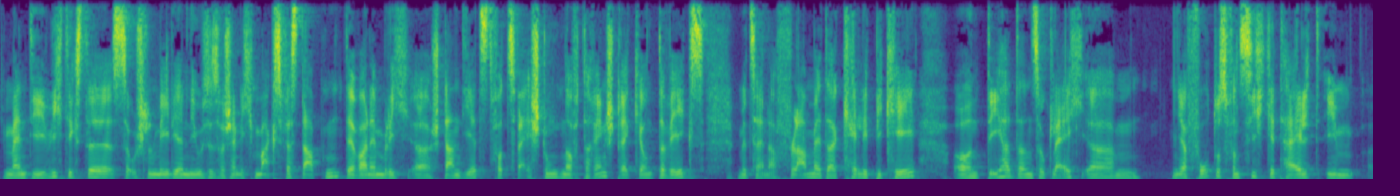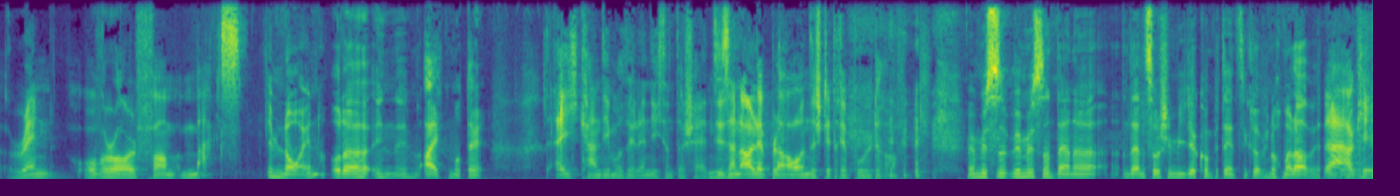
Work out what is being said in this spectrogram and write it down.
Ich meine, die wichtigste Social Media News ist wahrscheinlich Max Verstappen. Der war nämlich äh, Stand jetzt vor zwei Stunden auf der Rennstrecke unterwegs mit seiner Flamme, der Kelly Piquet. Und die hat dann so gleich ähm, ja, Fotos von sich geteilt im Renn-Overall vom Max. Im neuen oder in, im alten Modell? Ich kann die Modelle nicht unterscheiden. Sie sind alle blau und es steht Repul drauf. wir, müssen, wir müssen an deiner, an deinen Social Media Kompetenzen, glaube ich, nochmal arbeiten. Ah, okay.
